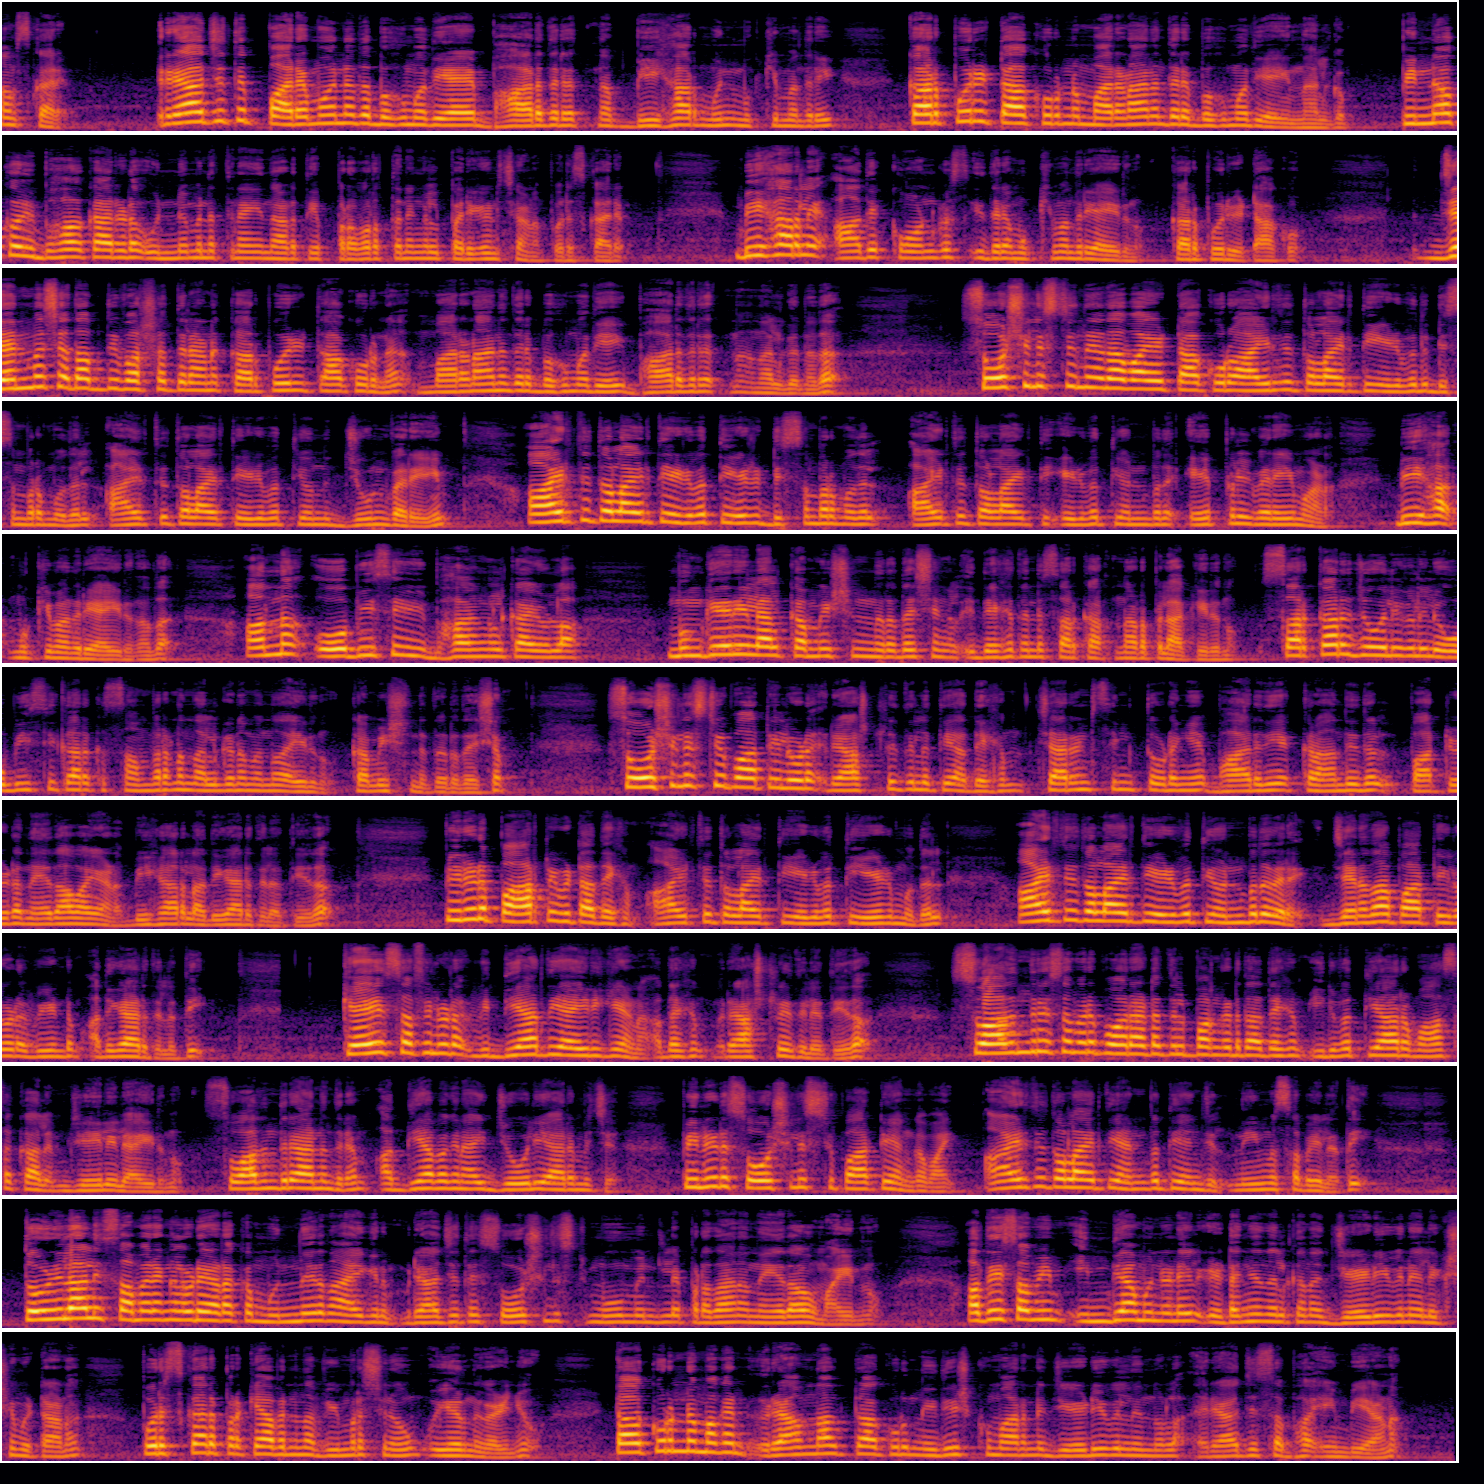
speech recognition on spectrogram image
നമസ്കാരം. രാജ്യത്തെ പരമോന്നത ബഹുമതിയായ ഭാരതരത്ന ബീഹാർ മുൻ മുഖ്യമന്ത്രി കർപ്പൂരി ഠാക്കൂറിന് മരണാനന്തര ബഹുമതിയായി നൽകും. പിന്നോക്ക വിഭാഗക്കാരുടെ ഉന്നമനത്തിനായി നടത്തിയ പ്രവർത്തനങ്ങൾ പരിഗണിച്ചാണ് പുരസ്കാരം. ബീഹാറിലെ ആദ്യ കോൺഗ്രസ് ഇതര മുഖ്യമന്ത്രിയായിരുന്നു കർപ്പൂരി ഠാക്കൂർ. ജന്മശതാബ്ദി വർഷത്തിലാണ് കർപ്പൂരി ഠാക്കൂറിന് മരണാനന്തര ബഹുമതിയായി ഭാരതരത്ന നൽകുന്നത്. സോഷ്യലിസ്റ്റ് നേതാവായ ടാക്കൂർ ആയിരത്തി തൊള്ളായിരത്തി എഴുപത് ഡിസംബർ മുതൽ ആയിരത്തി തൊള്ളായിരത്തി എഴുപത്തിയൊന്ന് ജൂൺ വരെയും ആയിരത്തി തൊള്ളായിരത്തി എഴുപത്തിയേഴ് ഡിസംബർ മുതൽ ആയിരത്തി തൊള്ളായിരത്തി എഴുപത്തി ഒൻപത് ഏപ്രിൽ വരെയുമാണ് ബീഹാർ മുഖ്യമന്ത്രിയായിരുന്നത്. അന്ന് ഒ ബി സി വിഭാഗങ്ങൾക്കായുള്ള മുങ്കേരിലാൽ കമ്മീഷൻ നിർദ്ദേശങ്ങൾ ഇദ്ദേഹത്തിന്റെ സർക്കാർ നടപ്പിലാക്കിയിരുന്നു. സർക്കാർ ജോലികളിൽ ഒ ബി സിക്കാർക്ക് സംവരണം നൽകണമെന്നതായിരുന്നു കമ്മീഷന്റെ നിർദ്ദേശം. സോഷ്യലിസ്റ്റ് പാർട്ടിയിലൂടെ രാഷ്ട്രീയത്തിലെത്തിയ അദ്ദേഹം ചരൺ സിംഗ് തുടങ്ങിയ ഭാരതീയ ക്രാന്തിദൾ പാർട്ടിയുടെ നേതാവായാണ് ബീഹാറിൽ അധികാരത്തിലെത്തിയത്. പിന്നീട് പാർട്ടി വിട്ട അദ്ദേഹം ആയിരത്തി തൊള്ളായിരത്തി എഴുപത്തി ഏഴ് മുതൽ ആയിരത്തി തൊള്ളായിരത്തി എഴുപത്തി ഒൻപത് വരെ ജനതാ പാർട്ടിയിലൂടെ വീണ്ടും അധികാരത്തിലെത്തി. കെ എസ് എഫിലൂടെ വിദ്യാർത്ഥിയായിരിക്കെയാണ് അദ്ദേഹം രാഷ്ട്രീയത്തിലെത്തിയത്. സ്വാതന്ത്ര്യ സമര പോരാട്ടത്തിൽ പങ്കെടുത്ത അദ്ദേഹം ഇരുപത്തിയാറ് മാസക്കാലം ജയിലിലായിരുന്നു. സ്വാതന്ത്ര്യാനന്തരം അധ്യാപകനായി ജോലി ആരംഭിച്ച് പിന്നീട് സോഷ്യലിസ്റ്റ് പാർട്ടി അംഗമായി ആയിരത്തി തൊള്ളായിരത്തി അൻപത്തി അഞ്ചിൽ നിയമസഭയിലെത്തി. തൊഴിലാളി സമരങ്ങളുടെ അടക്കം മുൻനിര നായകനും രാജ്യത്തെ സോഷ്യലിസ്റ്റ് മൂവ്മെന്റിലെ പ്രധാന നേതാവുമായിരുന്നു. അതേസമയം ഇന്ത്യ മുന്നണിയിൽ ഇടഞ്ഞു നിൽക്കുന്ന ജെ ഡി യുവിനെ ലക്ഷ്യമിട്ടാണ് പുരസ്കാര പ്രഖ്യാപനം എന്ന വിമർശനവും ഉയർന്നു കഴിഞ്ഞു. ടാക്കൂറിന്റെ മകൻ രാംനാഥ് ടാക്കൂർ നിതീഷ് കുമാറിന്റെ ജെ ഡി യുവിൽ നിന്നുള്ള രാജ്യസഭ എം പിയാണ്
